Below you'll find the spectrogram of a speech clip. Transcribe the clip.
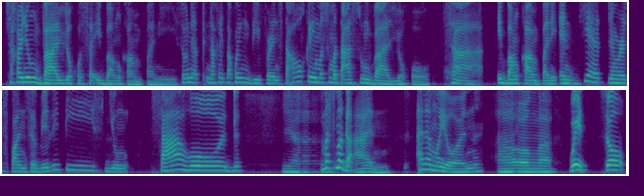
tsaka yung value ko sa ibang company. So na- nakita ko yung difference na okay mas mataas yung value ko sa ibang company and yet yung responsibilities, yung sahod, yeah. mas magaan. Alam mo yon Oo nga. Wait, so,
